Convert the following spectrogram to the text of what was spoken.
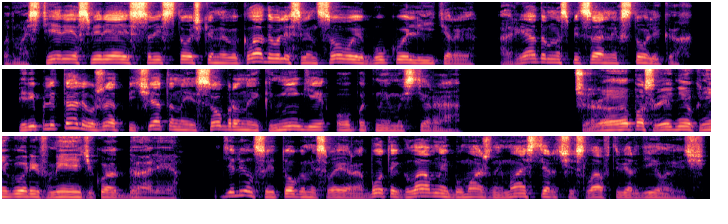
Подмастерья, сверяясь с листочками, выкладывали свинцовые буквы-литеры, а рядом на специальных столиках переплетали уже отпечатанные и собранные книги опытные мастера. «Вчера последнюю книгу арифметику отдали», — делился итогами своей работы главный бумажный мастер Числав Твердилович.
